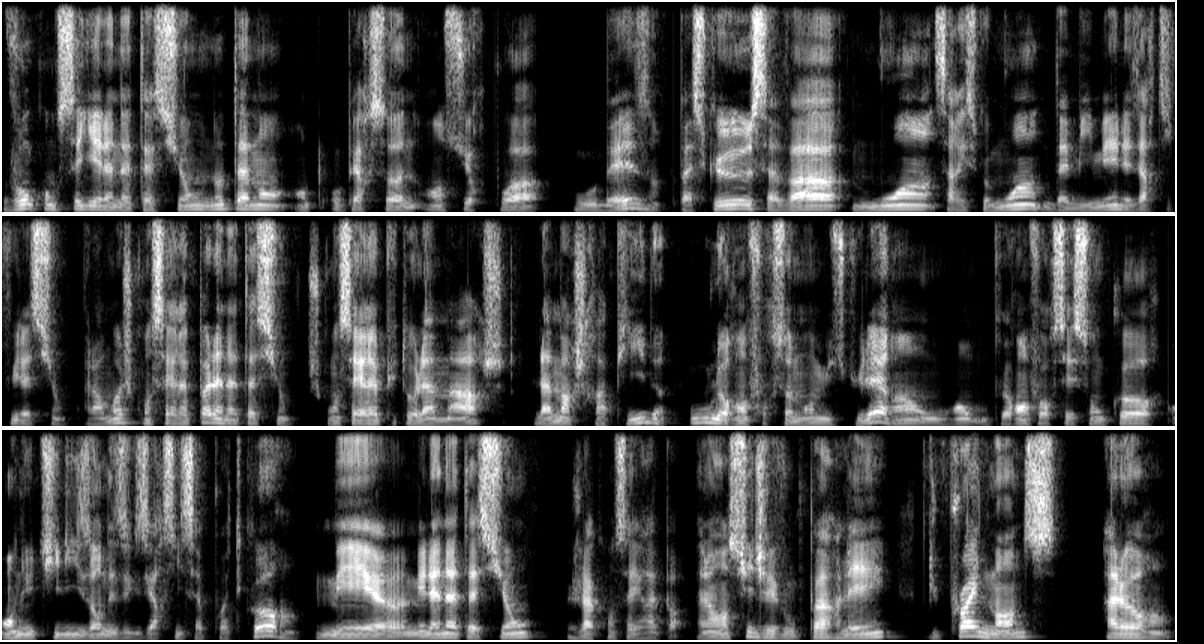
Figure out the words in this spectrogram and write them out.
vont conseiller la natation, notamment aux personnes en surpoids ou obèses, parce que ça va moins, ça risque moins d'abîmer les articulations. Alors moi je conseillerais pas la natation, je conseillerais plutôt la marche, la marche rapide ou le renforcement musculaire. Hein. On, peut renforcer son corps en utilisant des exercices à poids de corps, mais, euh, mais la natation, je la conseillerais pas. Alors ensuite je vais vous parler du Pride Month. Alors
